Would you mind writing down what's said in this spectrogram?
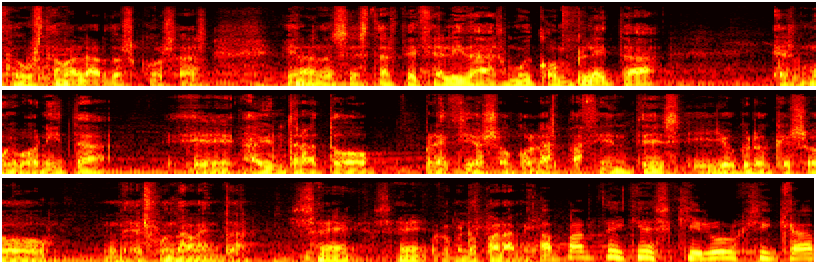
Me gustaban las dos cosas. Y entonces esta especialidad es muy completa, es muy bonita, eh, hay un trato precioso con las pacientes y yo creo que eso es fundamental, Sí, sí. por lo menos para mí. Aparte que es quirúrgica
